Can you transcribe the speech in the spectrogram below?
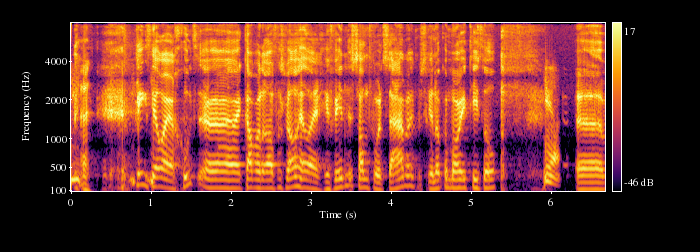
Klinkt heel erg goed. Eh, ik kan me er overigens wel heel erg in vinden. Zandvoort samen, misschien ook een mooie titel. Ja. Ehm,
